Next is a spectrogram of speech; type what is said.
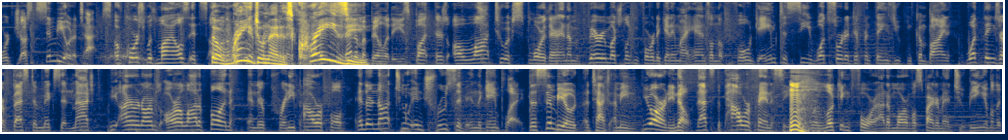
or just symbiote attacks. Of course, with Miles, it's The range on that is because he has crazy. Abilities, but there's a lot to explore there, and I'm very much looking forward to getting my hands on the full game to see what sort of different things you can combine, what things are best to mix and match. The Iron Arms are a lot of fun, and they're pretty powerful, and they're not too intrusive in the gameplay. The symbiote attacks, I mean, you already know, that's the power fantasy hmm. that we're looking for out of Marvel Spider-Man 2, being able to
